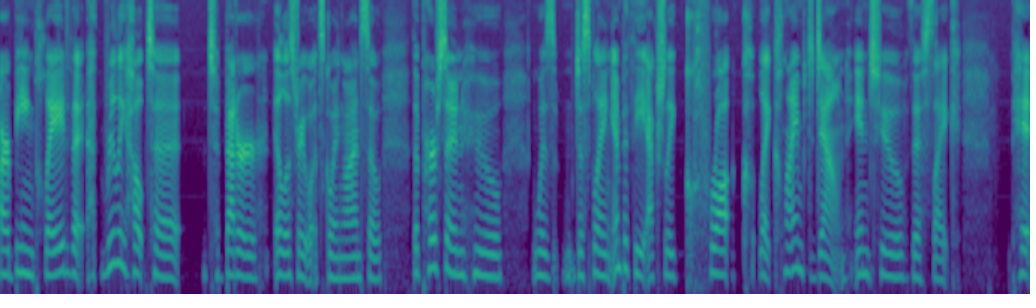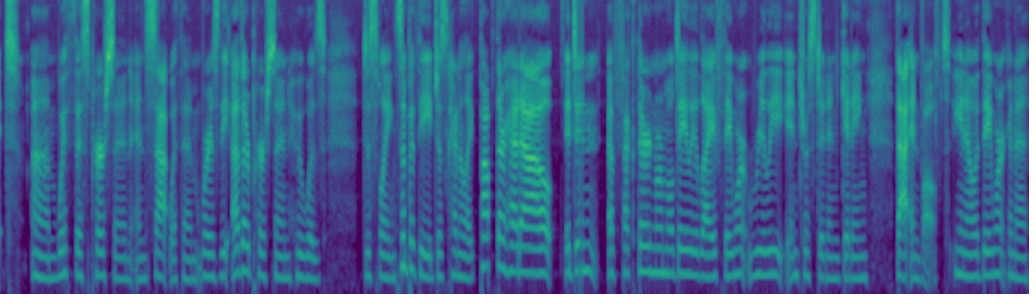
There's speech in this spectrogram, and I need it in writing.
are being played that really help to to better illustrate what's going on. So the person who was displaying empathy actually like climbed down into this like pit um, with this person and sat with him, whereas the other person who was displaying sympathy just kind of like popped their head out. It didn't affect their normal daily life. They weren't really interested in getting that involved. You know, they weren't going to,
